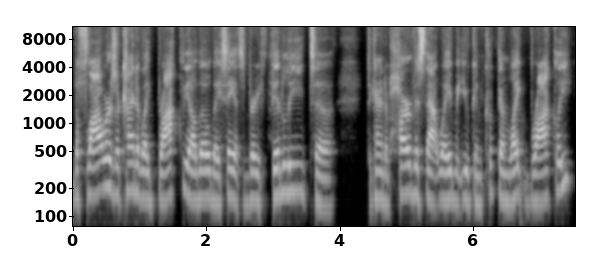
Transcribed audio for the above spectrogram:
The flowers are kind of like broccoli although they say it's very fiddly to to kind of harvest that way but you can cook them like broccoli.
